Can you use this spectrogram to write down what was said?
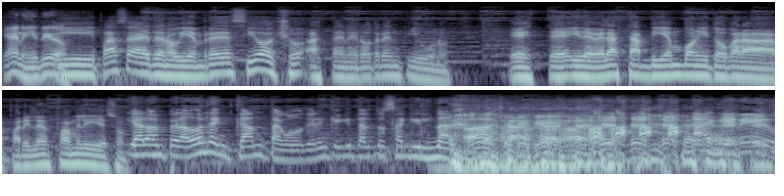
Qué nítido. Y pasa desde noviembre 18 hasta enero 31. Este, y de verdad está bien bonito para, para ir en familia y eso. Y a los emperadores les encanta cuando tienen que quitar toda esa guirnalda. Ah, ¿qué, qué? Ay, qué enero.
